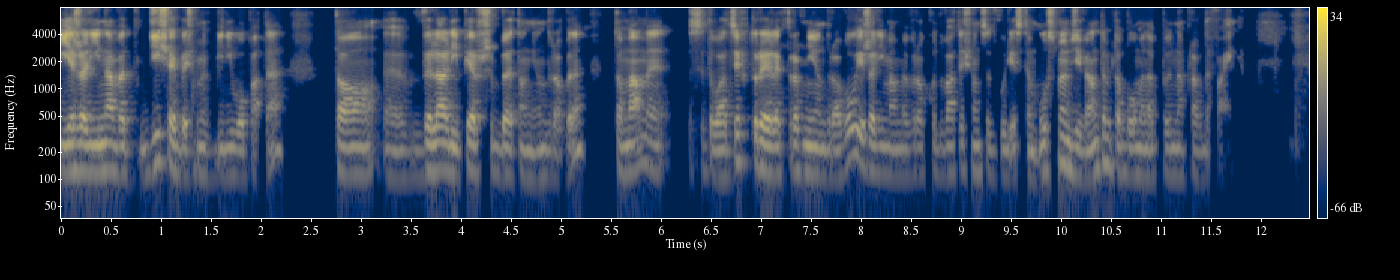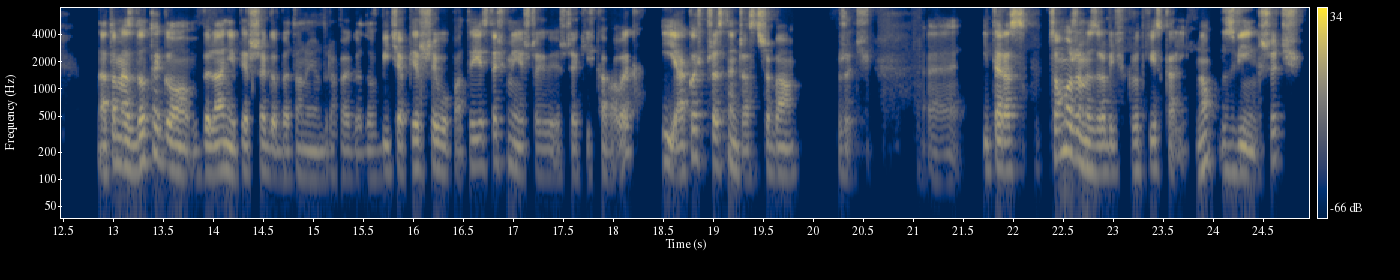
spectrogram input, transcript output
Jeżeli nawet dzisiaj byśmy wbili łopatę, to wylali pierwszy beton jądrowy, to mamy sytuację, w której elektrownię jądrową, jeżeli mamy w roku 2028-2029, to byłoby naprawdę fajnie. Natomiast do tego wylania pierwszego betonu jądrowego, do wbicia pierwszej łopaty, jesteśmy jeszcze, jeszcze jakiś kawałek i jakoś przez ten czas trzeba żyć. E, I teraz, co możemy zrobić w krótkiej skali? No, zwiększyć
